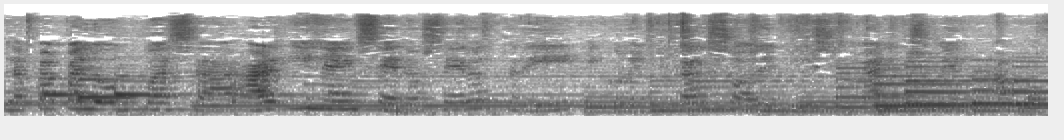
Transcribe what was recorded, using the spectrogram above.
napapaloob pa sa RE 9003 Ecological Solid Waste Management Act of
